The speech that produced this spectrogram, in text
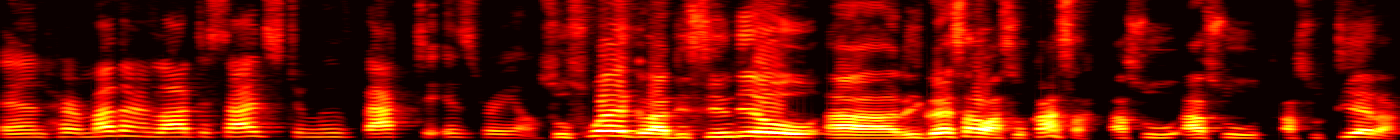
And her mother in law decides to move back to Israel. Su suegra decidió a regresar a su casa, a su, a su, a su tierra,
